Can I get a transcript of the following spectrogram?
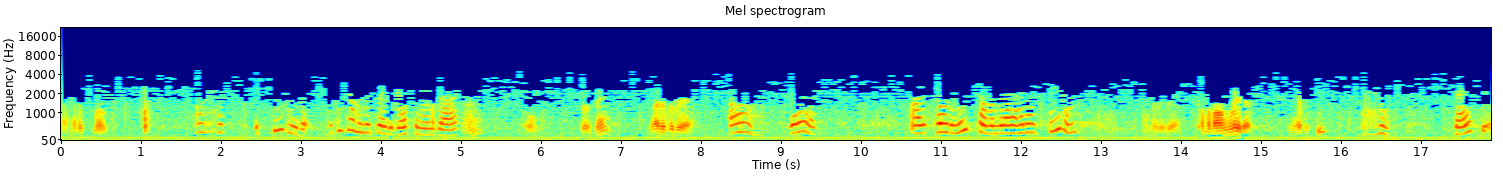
I'll have a smoke. Oh, excuse me, but could you tell me which way the dressing rooms are? Huh? Oh, sure thing. Right over there. Oh, yes. I was told to meet someone, but I, I don't see them. Well, come along later. Can you have a seat? Thank you.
